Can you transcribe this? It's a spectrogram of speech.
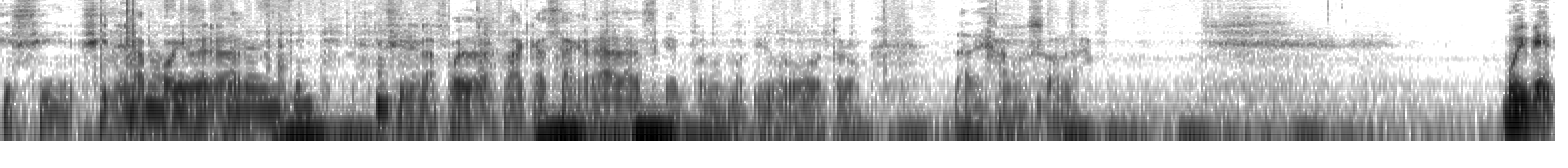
Y sin, sin el apoyo no sé si de las, sin el apoyo de las vacas sagradas que por un motivo u otro la dejamos sola. Muy bien.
